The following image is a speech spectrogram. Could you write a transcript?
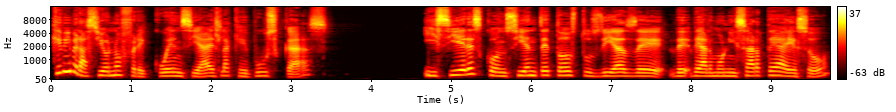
¿qué vibración o frecuencia es la que buscas? Y si eres consciente todos tus días de, de armonizarte a eso,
